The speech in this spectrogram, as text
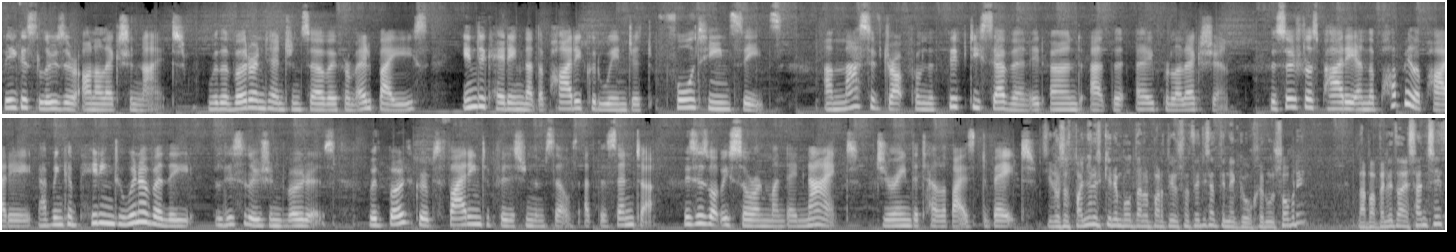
biggest loser on election night, with a voter intention survey from El País indicating that the party could win just 14 seats, a massive drop from the 57 it earned at the April election. The Socialist Party and the Popular Party have been competing to win over the disillusioned voters, with both groups fighting to position themselves at the center. This is what we saw on Monday night during the televised debate. Si los españoles quieren votar al Partido Socialista, tienen que coger un sobre, la papeleta de Sánchez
